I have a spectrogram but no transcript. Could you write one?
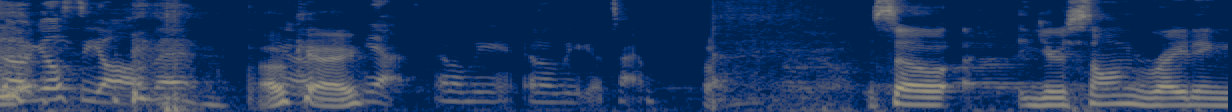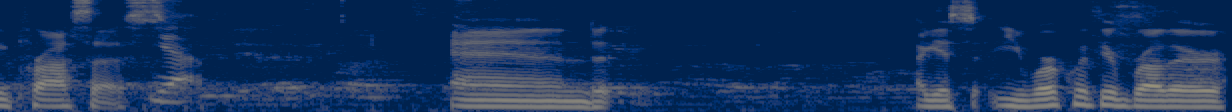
so you'll see all of it. you know. Okay. Yeah, it'll be it'll be a good time. So your songwriting process. Yeah. and I guess you work with your brother.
